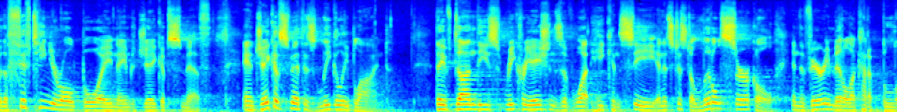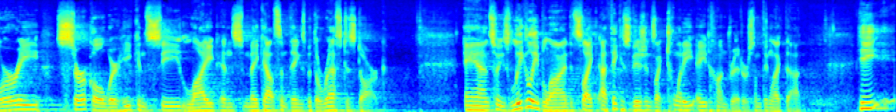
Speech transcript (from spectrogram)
with a 15 year old boy named Jacob Smith. And Jacob Smith is legally blind. They've done these recreations of what he can see, and it's just a little circle in the very middle, a kind of blurry circle where he can see light and make out some things, but the rest is dark. And so he's legally blind. It's like, I think his vision's like 2800 or something like that. He,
